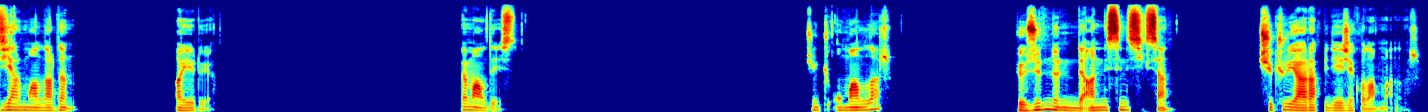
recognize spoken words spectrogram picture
diğer mallardan ayırıyor. Ve maldayız. Çünkü o mallar gözünün önünde annesini siksen şükür ya Rabbi diyecek olan mallar.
